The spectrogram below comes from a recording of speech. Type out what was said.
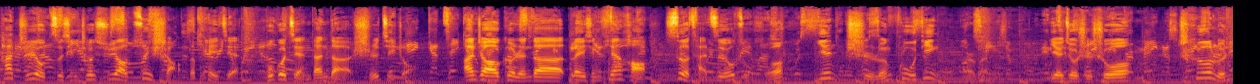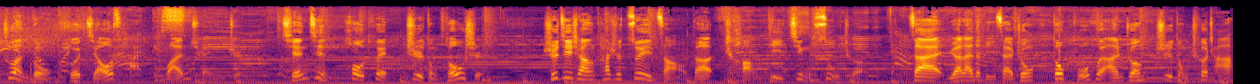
它只有自行车需要最少的配件，不过简单的十几种，按照个人的类型偏好，色彩自由组合，因齿轮固定而闻名。也就是说，车轮转动和脚踩完全一致，前进、后退、制动都是。实际上，它是最早的场地竞速车，在原来的比赛中都不会安装制动车闸。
